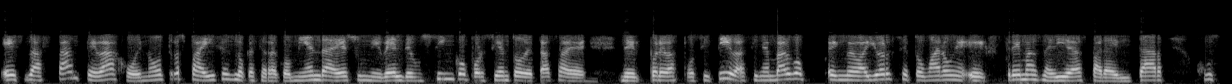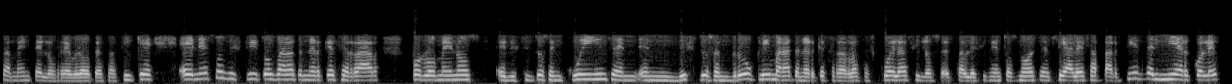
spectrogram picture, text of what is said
es bastante bajo. En otros países lo que se recomienda es un nivel de un 5% de tasa de, de pruebas positivas. Sin embargo, en Nueva York se tomaron extremas medidas para evitar justamente los rebrotes. Así que en esos distritos van a tener que cerrar, por lo menos en distritos en Queens, en, distritos en Brooklyn, van a tener que cerrar las escuelas y los establecimientos no esenciales a partir del miércoles,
